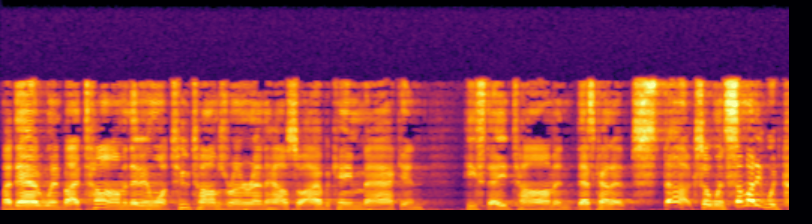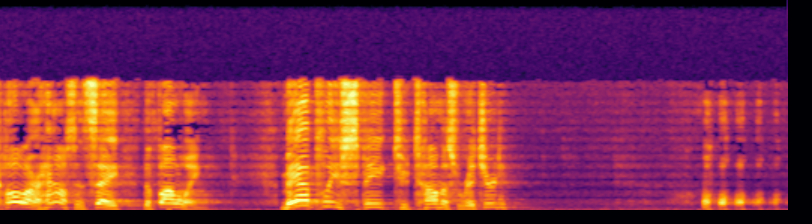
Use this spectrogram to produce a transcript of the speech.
my dad went by Tom, and they didn't want two Toms running around the house, so I became Mac, and he stayed Tom, and that's kind of stuck. So when somebody would call our house and say the following, May I please speak to Thomas Richard?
